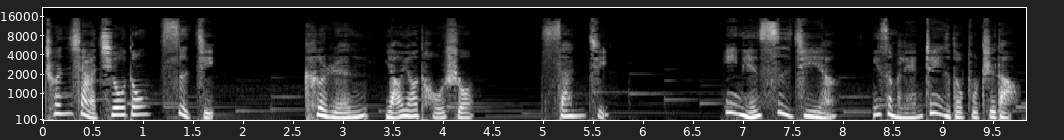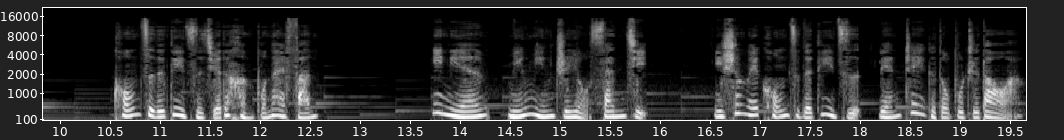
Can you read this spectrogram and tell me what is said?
春夏秋冬四季。”客人摇摇头说：“三季。”一年四季呀，你怎么连这个都不知道？孔子的弟子觉得很不耐烦。一年明明只有三季，你身为孔子的弟子，连这个都不知道啊？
